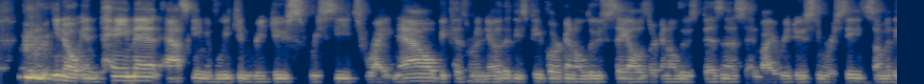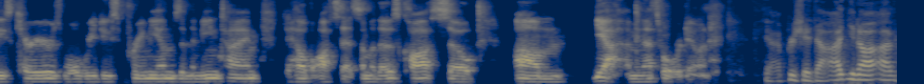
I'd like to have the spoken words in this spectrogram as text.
you know, in payment, asking if we can reduce receipts right now because we know that these people are going to lose sales, they're going to lose business, and by reducing receipts, some of these carriers will reduce premiums in the meantime to help offset some of those costs. So um, yeah, I mean that's what we're doing. Yeah, I appreciate that. I, you know, a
